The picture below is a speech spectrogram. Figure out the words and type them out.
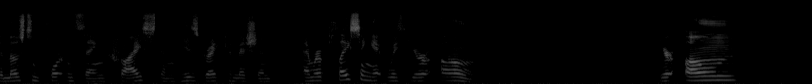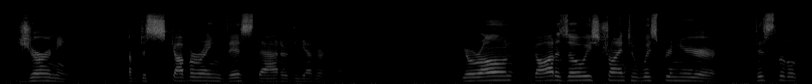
the most important thing, Christ and His Great Commission, and replacing it with your own. Your own journey of discovering this, that, or the other thing. Your own, God is always trying to whisper in your ear, this little,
